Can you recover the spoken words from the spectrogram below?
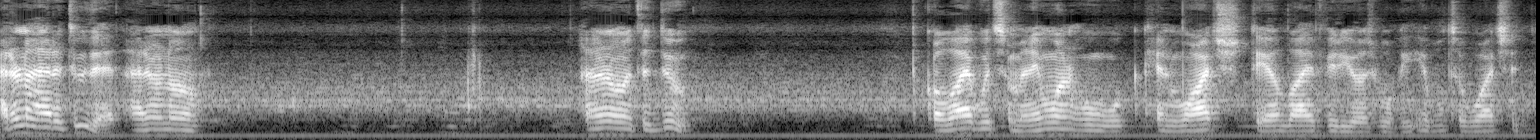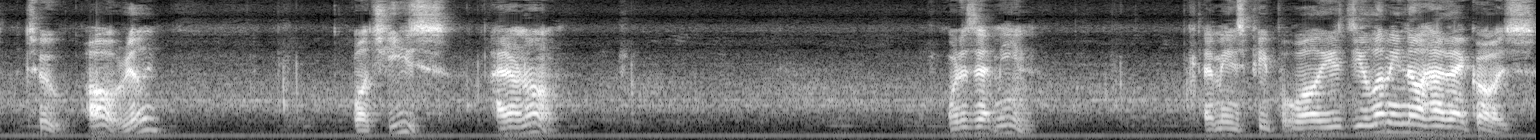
I don't know how to do that. I don't know. I don't know what to do go live with some, anyone who can watch their live videos will be able to watch it too. Oh, really? Well, geez, I don't know. What does that mean? That means people. Well, you, you let me know how that goes.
